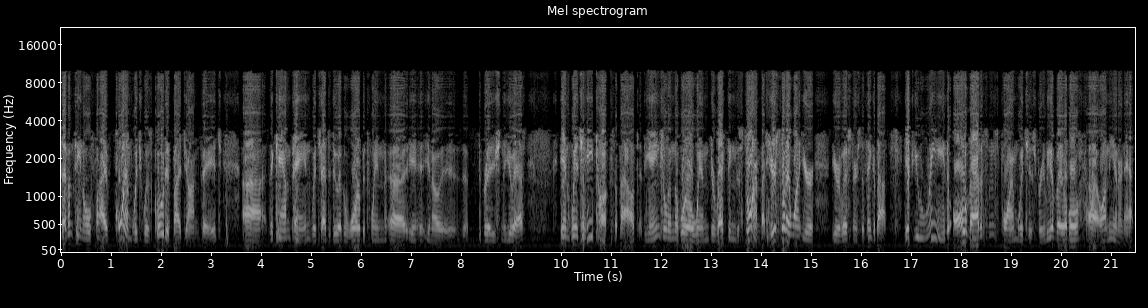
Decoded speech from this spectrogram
1705 poem, which was quoted by John Page, uh, the campaign, which had to do with the war between, uh, you know, the, the British and the U.S., in which he talks about the angel in the whirlwind directing the storm. But here's what I want your your listeners to think about. If you read all of Addison's poem, which is freely available uh, on the internet,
